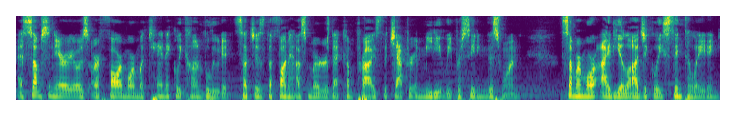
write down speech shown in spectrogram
as some scenarios are far more mechanically convoluted, such as the Funhouse murder that comprised the chapter immediately preceding this one. Some are more ideologically scintillating,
